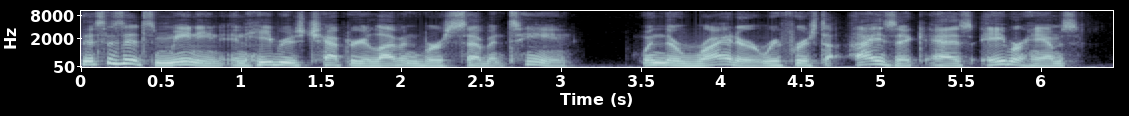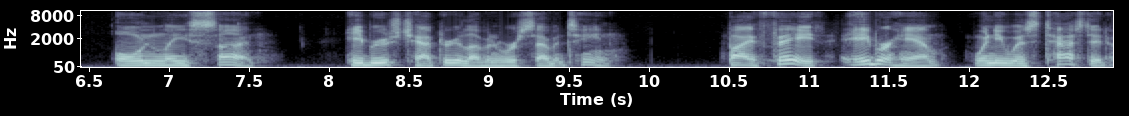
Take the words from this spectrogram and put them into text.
This is its meaning in Hebrews chapter 11 verse 17 when the writer refers to Isaac as Abraham's only son. Hebrews chapter 11 verse 17. By faith, Abraham, when he was tested,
